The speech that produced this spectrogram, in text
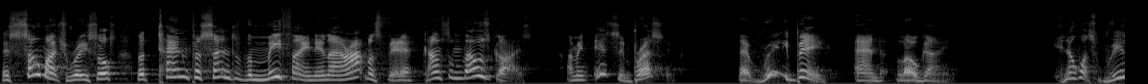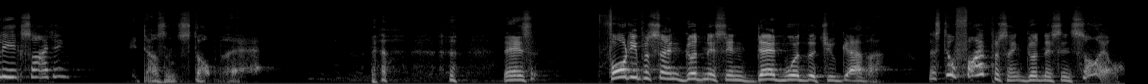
There's so much resource that 10% of the methane in our atmosphere comes from those guys. I mean, it's impressive. They're really big and low gain. You know what's really exciting? It doesn't stop there. There's 40% goodness in dead wood that you gather. There's still 5% goodness in soil.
